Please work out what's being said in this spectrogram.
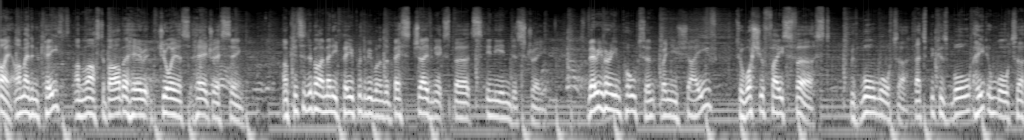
Hi, I'm Adam Keith. I'm a master barber here at Gioia Hairdressing. I'm considered by many people to be one of the best shaving experts in the industry. It's very, very important when you shave to wash your face first with warm water. That's because warm, heat and water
